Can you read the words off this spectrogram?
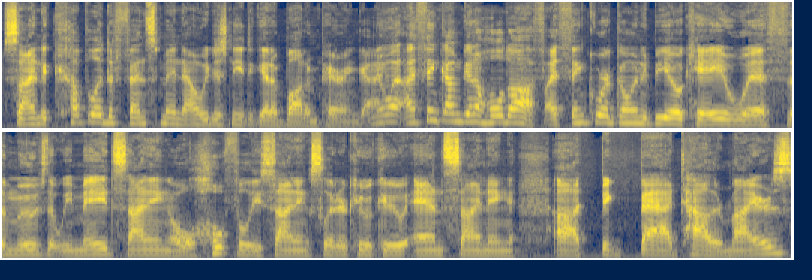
Signed a couple of defensemen. Now we just need to get a bottom pairing guy. You know what? I think I'm going to hold off. I think we're going to be okay with the moves that we made, signing, or hopefully signing Slater Koekkoek and signing uh, big bad Tyler Myers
